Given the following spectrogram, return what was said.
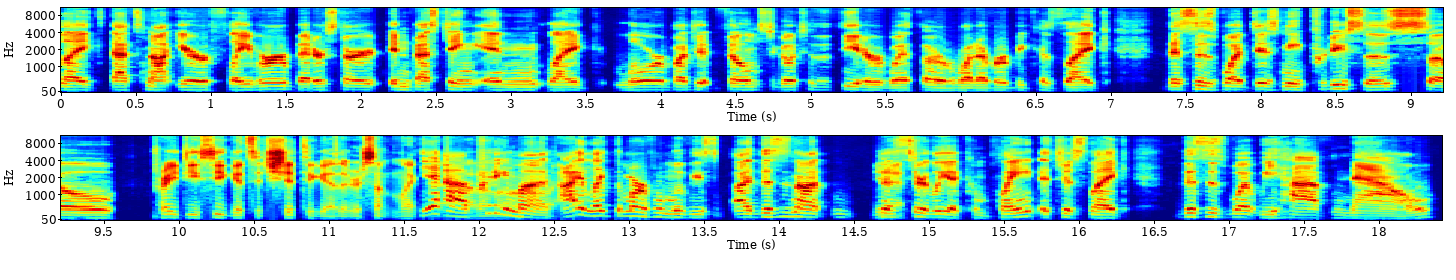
like that's not your flavor. Better start investing in like lower budget films to go to the theater with or whatever because like this is what Disney produces. So Pray DC gets its shit together or something like that. Yeah, pretty much. I like the Marvel movies. I, this is not Yeah. necessarily a complaint. It's just like this is what we have now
